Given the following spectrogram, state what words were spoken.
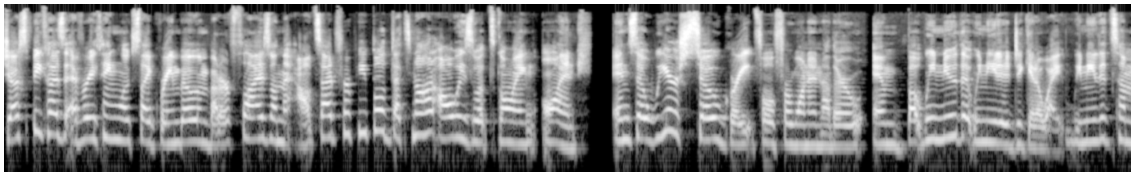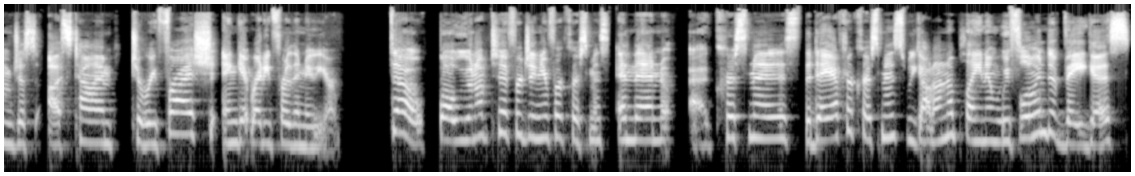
just because everything looks like rainbow and butterflies on the outside for people, that's not always what's going on. And so we are so grateful for one another. And but we knew that we needed to get away. We needed some just us time to refresh and get ready for the new year. So, well, we went up to Virginia for Christmas. And then at Christmas, the day after Christmas, we got on a plane and we flew into Vegas.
